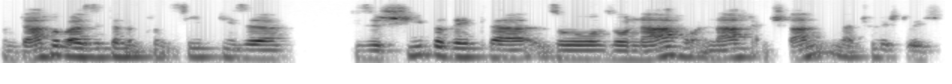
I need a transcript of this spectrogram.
Und darüber sind dann im Prinzip diese, diese Schieberegler so, so nach und nach entstanden, natürlich durch,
